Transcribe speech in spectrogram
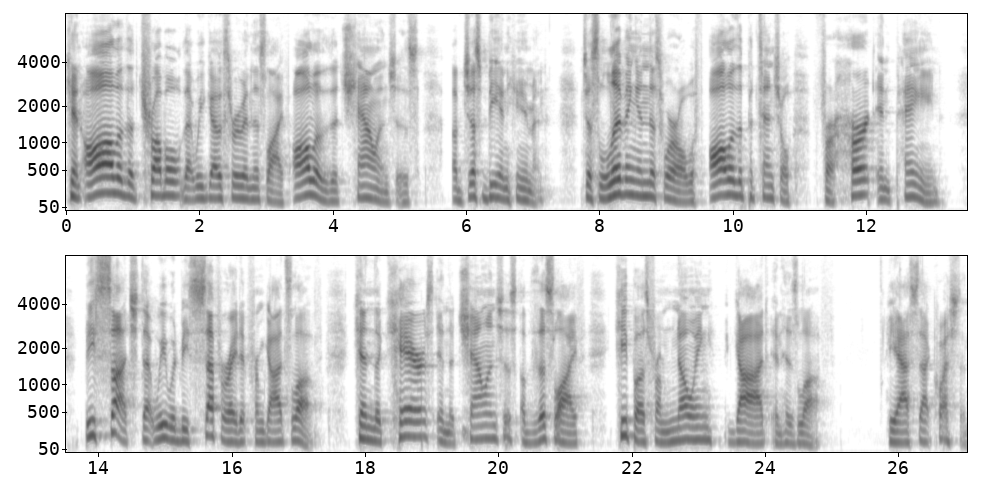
Can all of the trouble that we go through in this life, all of the challenges of just being human, just living in this world with all of the potential for hurt and pain, be such that we would be separated from God's love? Can the cares and the challenges of this life keep us from knowing God and His love? He asks that question.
